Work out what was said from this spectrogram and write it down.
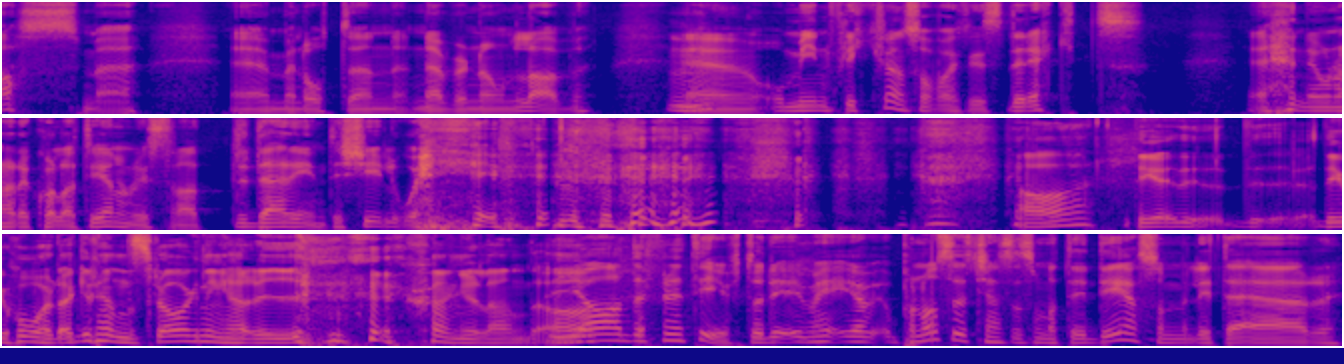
Us med, eh, med låten Never Known Love. Mm. Eh, och min flickvän sa faktiskt direkt eh, när hon hade kollat igenom listan att det där är inte chillwave. Ja, det, det, det är hårda gränsdragningar i genreland. ja. Ja. definitivt. Och det, på något sätt känns det som att det är det som lite är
